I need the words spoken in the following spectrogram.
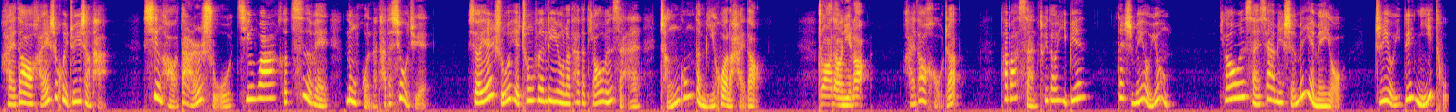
海盗还是会追上它。幸好大耳鼠、青蛙和刺猬弄混了它的嗅觉，小鼹鼠也充分利用了它的条纹伞，成功的迷惑了海盗。抓到你了！海盗吼着，他把伞推到一边，但是没有用。条纹伞下面什么也没有，只有一堆泥土。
